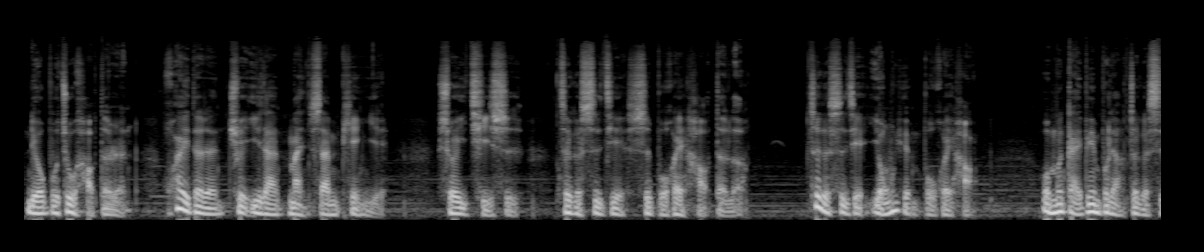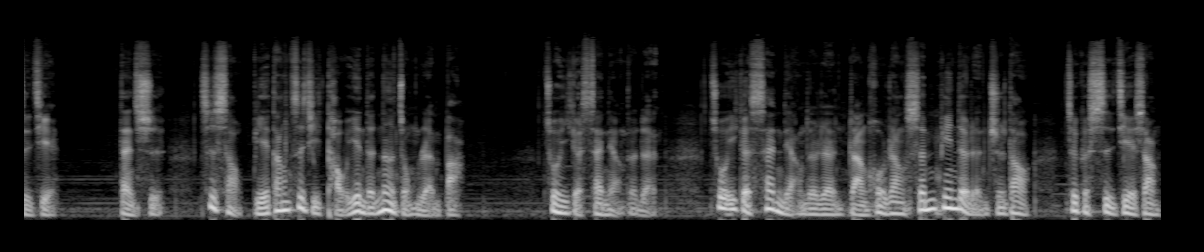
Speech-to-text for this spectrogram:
留不住好的人，坏的人却依然满山遍野。所以，其实这个世界是不会好的了。这个世界永远不会好，我们改变不了这个世界，但是至少别当自己讨厌的那种人吧。做一个善良的人，做一个善良的人，然后让身边的人知道，这个世界上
